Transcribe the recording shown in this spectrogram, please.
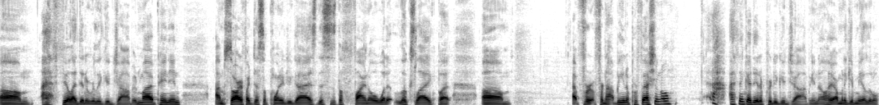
Um, I feel I did a really good job. In my opinion, I'm sorry if I disappointed you guys. This is the final, what it looks like. But um, for, for not being a professional, I think I did a pretty good job. You know, hey, I'm going to give me a little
